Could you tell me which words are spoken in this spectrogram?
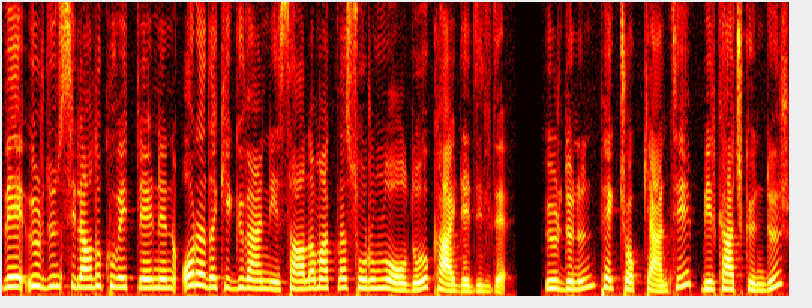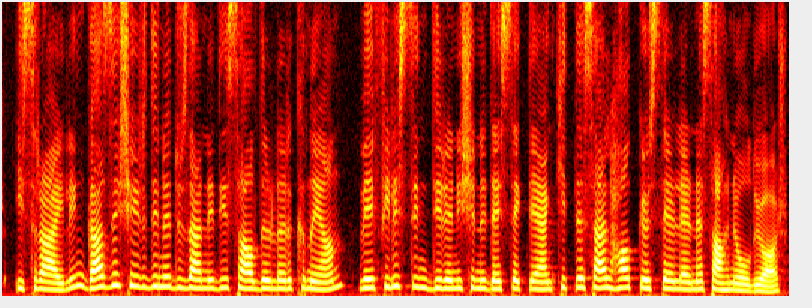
ve Ürdün Silahlı Kuvvetleri'nin oradaki güvenliği sağlamakla sorumlu olduğu kaydedildi. Ürdün'ün pek çok kenti birkaç gündür İsrail'in Gazze şeridine düzenlediği saldırıları kınayan ve Filistin direnişini destekleyen kitlesel halk gösterilerine sahne oluyor.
